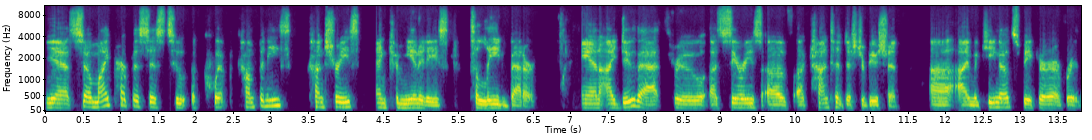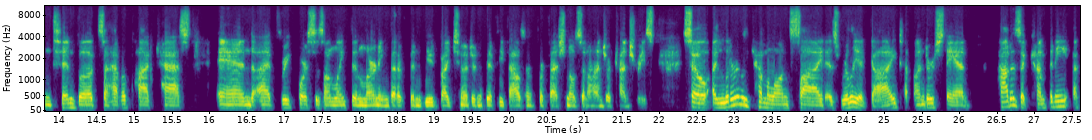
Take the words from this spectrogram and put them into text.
Yeah so my purpose is to equip companies countries and communities to lead better. And i do that through a series of uh, content distribution. Uh, i'm a keynote speaker. I've written 10 books. I have a podcast and I have three courses on LinkedIn Learning that have been viewed by 250,000 professionals in 100 countries. So I literally come alongside as really a guide to understand how does a company, a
